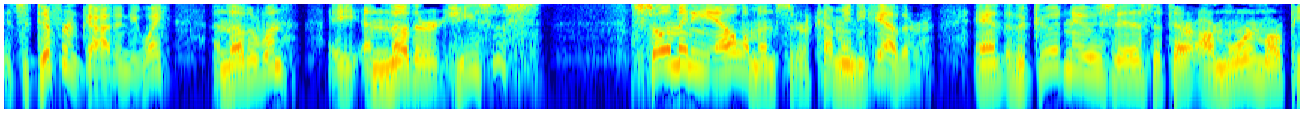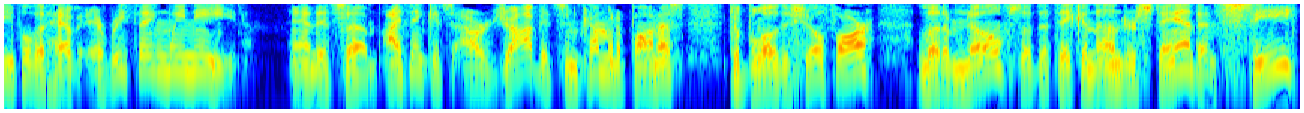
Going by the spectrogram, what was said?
it's a different God anyway. Another one, a, another Jesus. So many elements that are coming together. And the good news is that there are more and more people that have everything we need And it's, um, I think it's our job. It's incumbent upon us to blow the shofar, let them know so that they can understand and see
